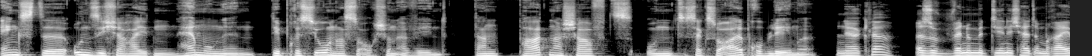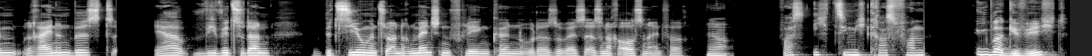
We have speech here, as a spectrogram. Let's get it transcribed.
Ängste, Unsicherheiten, Hemmungen, Depression hast du auch schon erwähnt. Dann Partnerschafts- und Sexualprobleme. Ja, klar. Also, wenn du mit dir nicht halt im Reim, Reinen bist, ja, wie willst du dann Beziehungen zu anderen Menschen pflegen können oder so, weißt? Also nach außen einfach. Ja. Was ich ziemlich krass fand, Übergewicht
